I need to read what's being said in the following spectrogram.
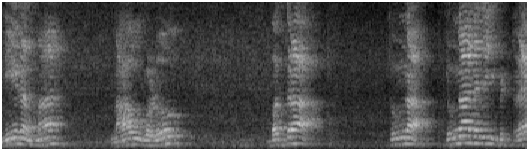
ನೀರನ್ನು ನಾವುಗಳು ಭದ್ರಾ, ತುಂಗ, ತುಂಗಾ ನದಿಗೆ ಬಿಟ್ಟರೆ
